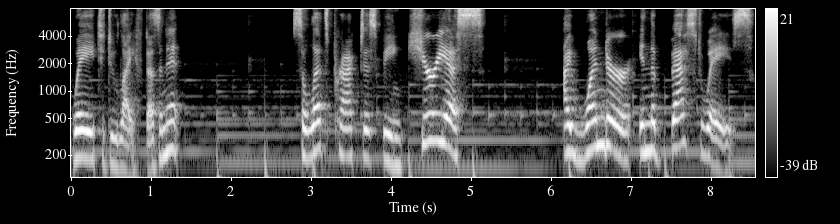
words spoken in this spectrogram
way to do life, doesn't it? So let's practice being curious. I wonder in the best ways,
